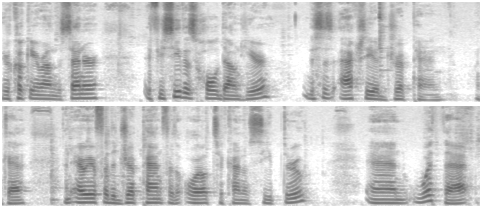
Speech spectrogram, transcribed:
you're cooking around the center. If you see this hole down here, this is actually a drip pan, okay? An area for the drip pan for the oil to kind of seep through. And with that,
